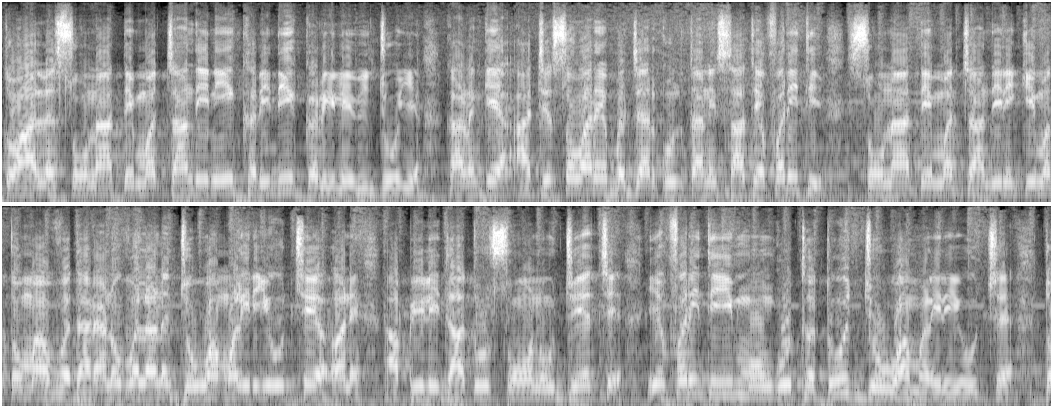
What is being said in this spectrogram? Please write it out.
તો હાલ સોના તેમજ ચાંદીની ખરીદી કરી લેવી જોઈએ. કારણ કે આજે સવારે બજાર ખુલતાની સાથે ફરીથી સોના તેમજ ચાંદીની કિંમતોમાં વધારાનું વલણ જોવા મળી રહ્યું છે અને આપેલી ધાતુ સોનું જે છે એ ફરીથી મોંઘું થતું જોવા મળી રહ્યું છે. તો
